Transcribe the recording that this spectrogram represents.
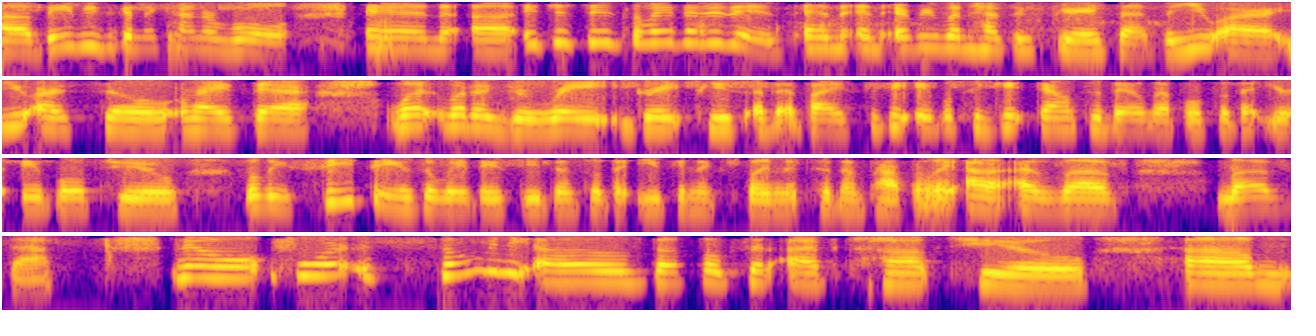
uh, baby's gonna kind of roll, and uh, it just is the way that it is, and and everyone has experienced that. So you are you are so right there. What what a great great piece of advice to be able to get down to their level so that you're able to really see things the way they see them, so that you can explain it to them them properly. I, I love love that. Now, for so many of the folks that I've talked to, um,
